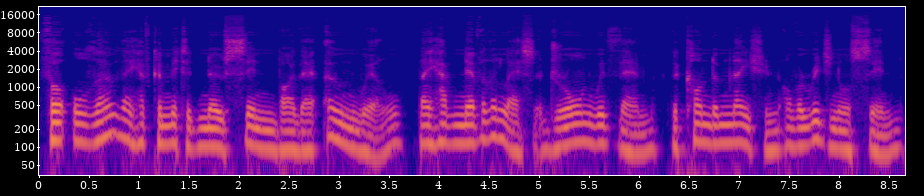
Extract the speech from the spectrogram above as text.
For although they have committed no sin by their own will, they have nevertheless drawn with them the condemnation of original sin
